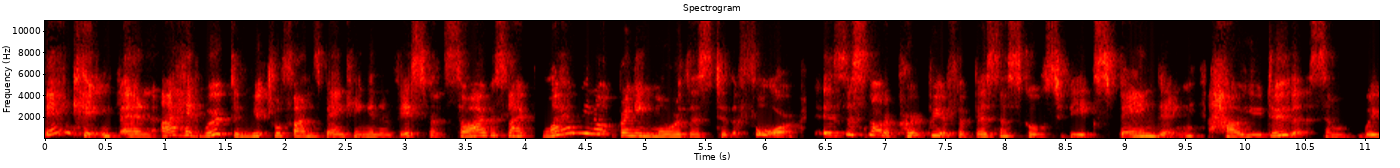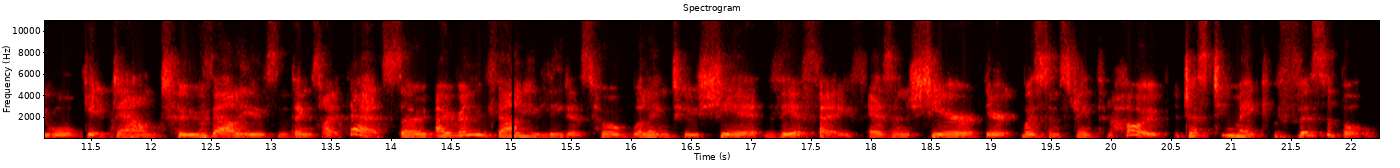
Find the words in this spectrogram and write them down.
banking. And I had worked in mutual funds, banking, and investments. So I was like, why are we not bringing more of this to the fore? Is this not appropriate for business schools to be expanding how you do this? And we will get down to values and things like that. So I really value leaders who are willing to share their faith, as in share their wisdom, strength, and hope, just to make visible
